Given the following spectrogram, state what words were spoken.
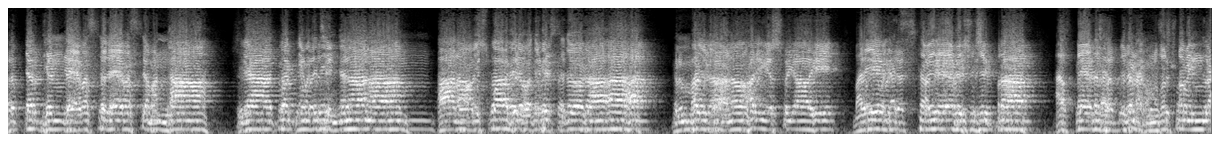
प्रत्यर्थ्यम् देवस्य देवस्य मह्ना श्रियात्मज्ञमतिसिञ्जनानाम् आनो विश्वाभिरवतिभिः सजोषाः ब्रह्मयुषानो हर्यश्वया हि मरेवभिः शिशिप्रा अस्मेदसद्विषणकम् सुष्ममिन्द्र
